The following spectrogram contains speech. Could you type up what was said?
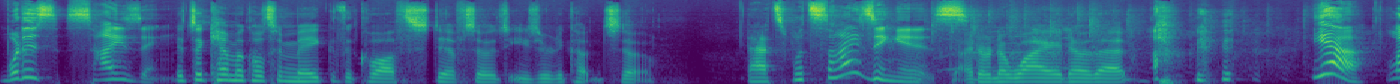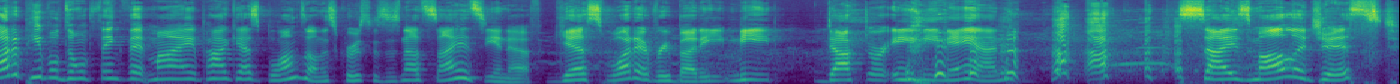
What is sizing? it's a chemical to make the cloth stiff so it's easier to cut and sew. That's what sizing is. I don't know why I know that. Yeah, a lot of people don't think that my podcast belongs on this cruise because it's not sciencey enough. Guess what, everybody? Meet Dr. Aimee Mann, sizemologist.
